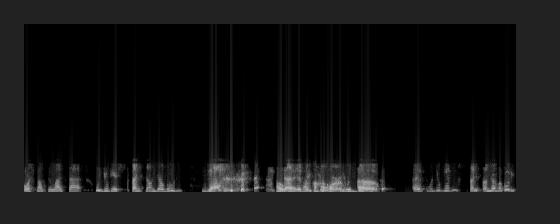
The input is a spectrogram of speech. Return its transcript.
or something like that when you get spanked on your booty that okay. that is a uh-huh. form of it's when you're getting spanked on your booty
